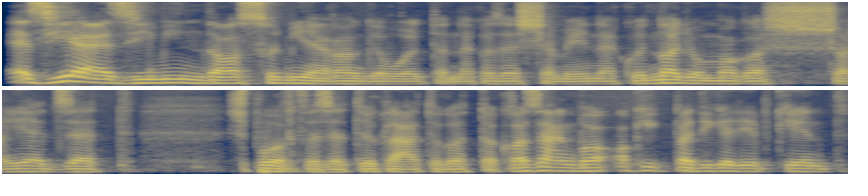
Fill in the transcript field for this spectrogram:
Ez jelzi mindaz, hogy milyen rangja volt ennek az eseménynek, hogy nagyon magasan jegyzett sportvezetők látogattak hazánkba, akik pedig egyébként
